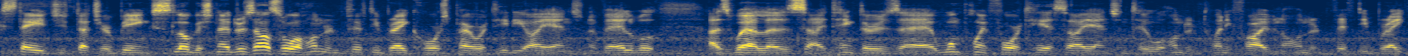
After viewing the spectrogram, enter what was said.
stage that you're being sluggish. Now, there's also a 150 brake horsepower TDI engine available, as well as I think there's a 1.4 TSI engine too, 125 and 150 brake.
